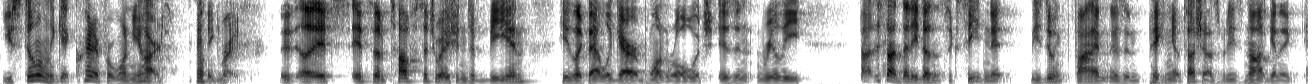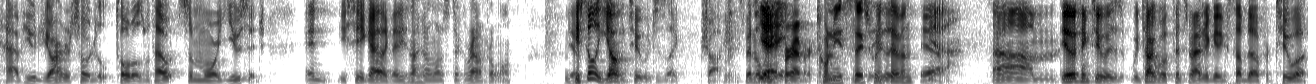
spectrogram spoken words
You still only get credit for one yard. like, Right. It, uh, it's it's a tough situation to be in. He's like that LeGarrette Blount role, which isn't really. Not, it's not that he doesn't succeed in it. He's doing fine, is in picking up touchdowns, but he's not going to have huge yardage total, totals without some more usage. And you see a guy like that, he's not going to want to stick around for long. He's still young too, which is like shocking. He's been in the Yeah, league forever. 26, So, 27. Yeah. Um, The other thing too is we talk about Fitzmagic getting subbed out for Tua.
